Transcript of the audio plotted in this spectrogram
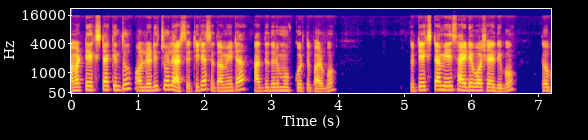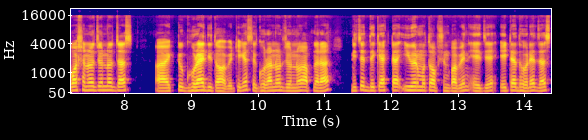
আমার টেক্সটটা কিন্তু অলরেডি চলে আসছে, ঠিক আছে? তো আমি এটা হাত দিয়ে ধরে মুভ করতে পারব। তো টেক্সটটা আমি এই সাইডে বসায় দিব। তো বসানোর জন্য জাস্ট একটু ঘোরাই দিতে হবে, ঠিক আছে? ঘোরানোর জন্য আপনারা নিচের দিকে একটা ইউ এর মতো অপশন পাবেন। এই যে এটা ধরে জাস্ট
